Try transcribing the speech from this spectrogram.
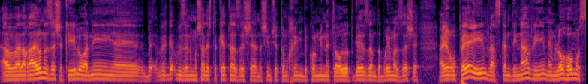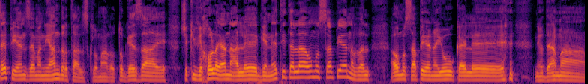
אבל הרעיון הזה שכאילו אני, אה, וזה למשל יש את הקטע הזה שאנשים שתומכים בכל מיני תיאוריות גזע מדברים על זה שהאירופאים והסקנדינבים הם לא הומו ספיאנס, הם ה Neanderthals, כלומר אותו גזע אה, שכביכול היה נעלה גנטית על ההומו ספיאן, אבל ההומו ספיאן היו כאלה, אני יודע מה...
